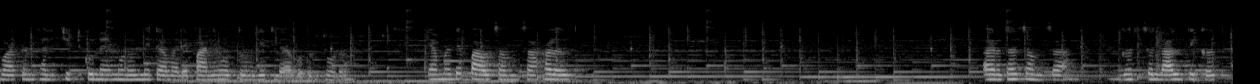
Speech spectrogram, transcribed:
वाटण खाली चिटकू नये म्हणून मी त्यामध्ये पाणी ओतून घेतलं अगोदर थोडं. त्यामध्ये पाव चमचा हळद अर्धा चमचा घरचं लाल तिखट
